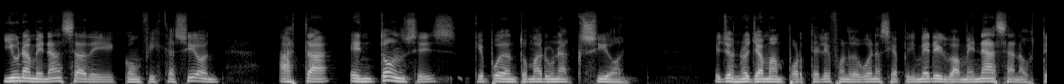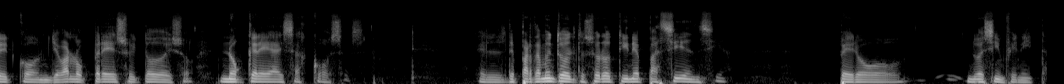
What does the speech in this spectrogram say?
y una amenaza de confiscación hasta entonces que puedan tomar una acción. Ellos no llaman por teléfono de buena hacia primera y lo amenazan a usted con llevarlo preso y todo eso. No crea esas cosas. El Departamento del Tesoro tiene paciencia pero no es infinita.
